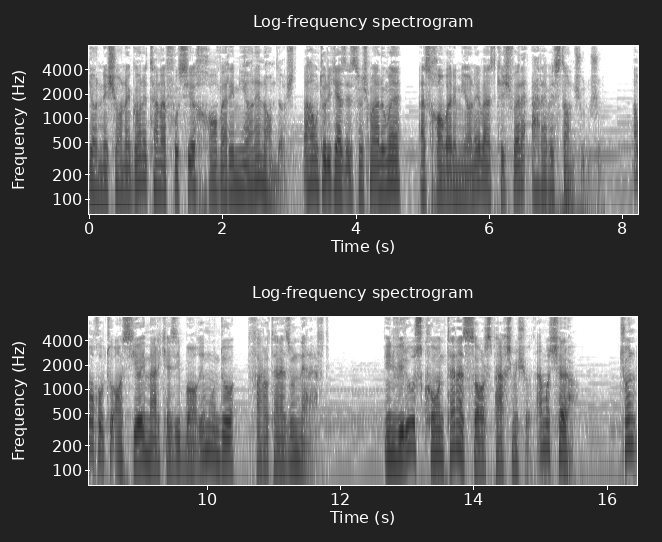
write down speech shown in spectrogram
یا نشانگان تنفسی خاورمیانه نام داشت و همونطوری که از اسمش معلومه از خاورمیانه و از کشور عربستان شروع شد. اما خب تو آسیای مرکزی باقی موند و فراتر از اون نرفت. این ویروس کنتر از سارس پخش می شد اما چرا؟ چون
